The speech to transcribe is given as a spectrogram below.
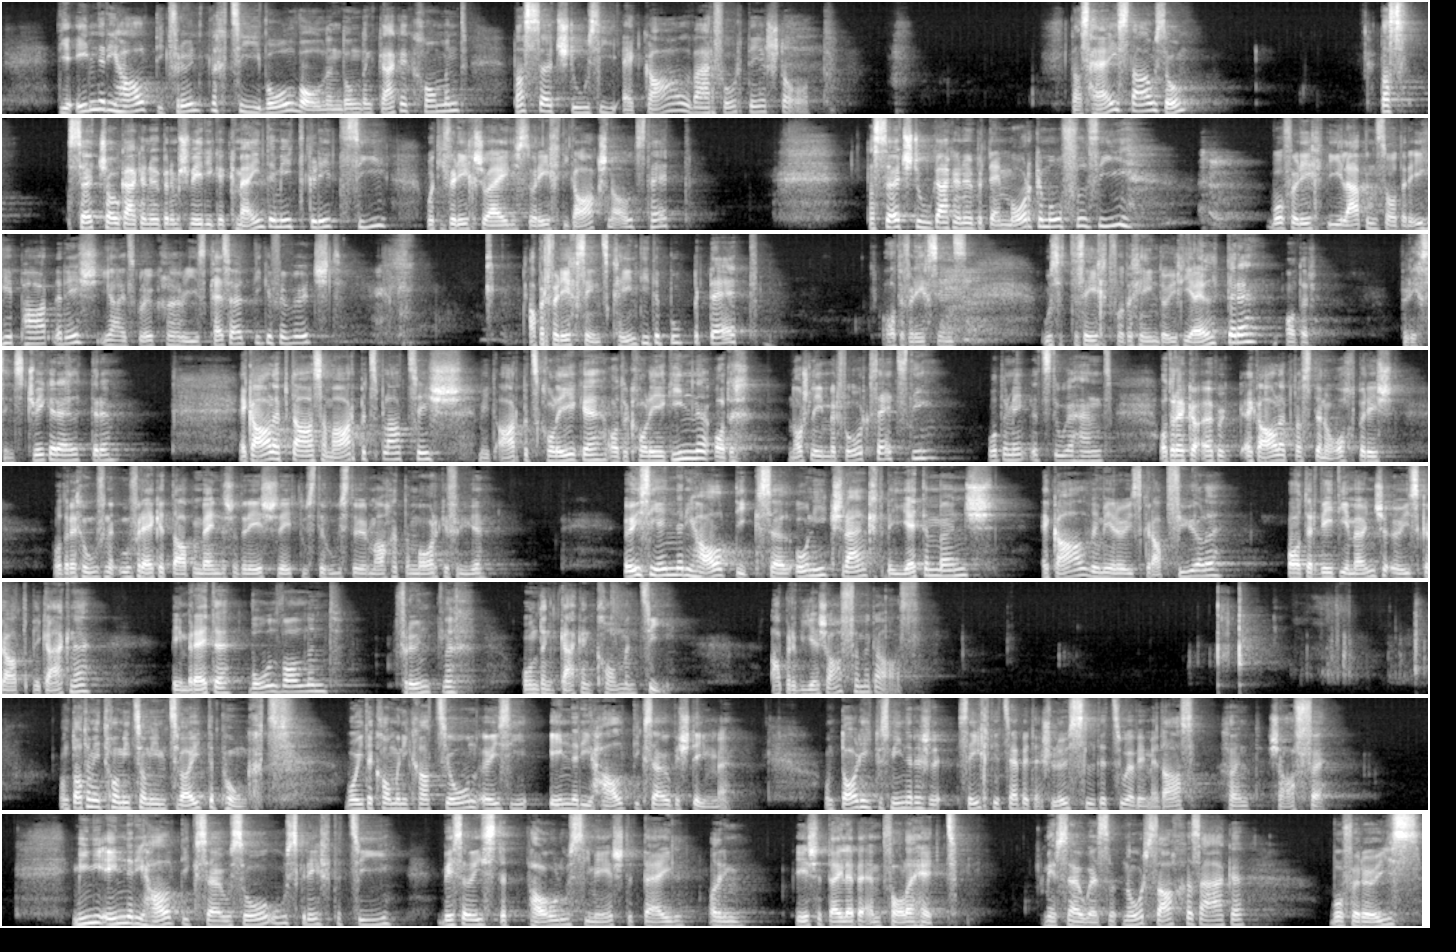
die innere Haltung, freundlich zu sein, wohlwollend und entgegenkommend, das solltest du sein, egal wer vor dir steht. Das heisst also, das sollte auch gegenüber einem schwierigen Gemeindemitglied sein, wo die vielleicht schon eigentlich so richtig angeschnauzt hat. Das solltest du gegenüber dem Morgenmuffel sein, wo vielleicht dein Lebens- oder Ehepartner ist. Ich habe jetzt glücklicherweise keine solchen verwünscht. Aber vielleicht sind es Kinder in der Pubertät. Oder vielleicht sind es aus der Sicht der Kinder eure Eltern. Oder vielleicht sind es die Schwiegereltern. Egal, ob das am Arbeitsplatz ist, mit Arbeitskollegen oder Kolleginnen oder noch schlimmer Vorgesetzte, die damit zu tun haben. Oder egal, ob das der Nachbar ist, oder euch aufregt, wenn ihr schon den ersten Schritt aus der Haustür macht am Morgen früh. Unsere innere Haltung soll uneingeschränkt bei jedem Mensch, egal wie wir uns gerade fühlen oder wie die Menschen uns gerade begegnen, beim Reden wohlwollend, freundlich und entgegenkommend sein. Aber wie schaffen wir das? Und damit komme ich zu meinem zweiten Punkt, wo in der Kommunikation unsere innere Haltung bestimmen soll. Und da liegt aus meiner Sicht jetzt eben der Schlüssel dazu, wie man das schaffen könnte. Meine innere Haltung soll so ausgerichtet sein, wie es uns der Paulus im ersten Teil, oder im ersten Teil eben empfohlen hat. Wir sollen nur Sachen sagen, die für uns,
